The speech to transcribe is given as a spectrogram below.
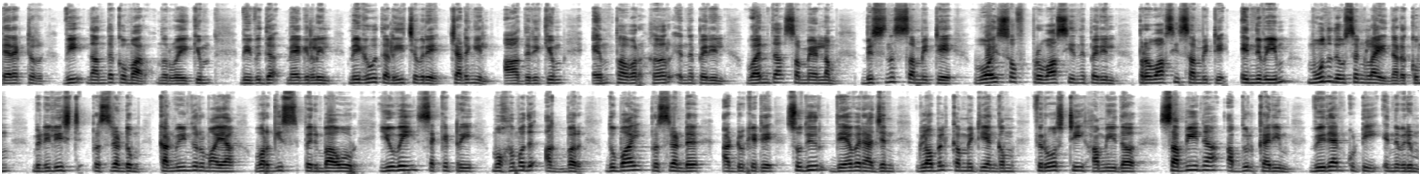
director V Nandakumar നിർവഹിക്കും. വിവിധ മേഖലകളിൽ മികവ് തെളിയിച്ചവരെ ചടങ്ങിൽ ആദരിക്കും. എംപവർ ഹെർ എന്ന പേരിൽ വനിതാ സമ്മേളനം ബിസിനസ് സമ്മിറ്റ് വോയിസ് ഓഫ് പ്രവാസി എന്ന പേരിൽ പ്രവാസി സമ്മിറ്റ് എന്നിവയും മൂന്ന് ദിവസങ്ങളായി നടക്കും. മിഡിൽ ഈസ്റ്റ് പ്രസിഡന്റും കൺവീനറുമായ Varghese Perumbavoor U A secretary Muhammad Akbar Dubai president advocate Sudheer Devarajan global committee അംഗം ഫിറോസ് ടി. ഹമീദ് സബീന അബ്ദുൽ കരീം വീരാൻകുട്ടി എന്നിവരും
